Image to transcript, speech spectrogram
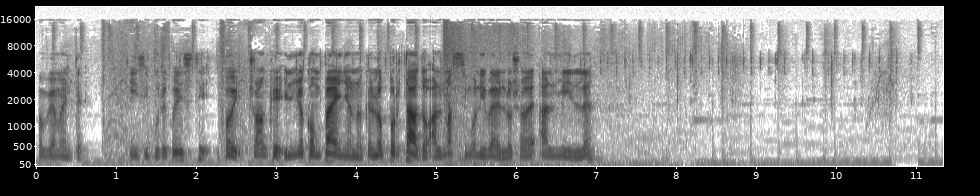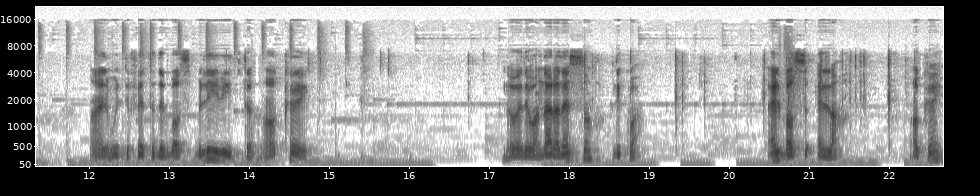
Ovviamente easy pure questi. Poi c'ho anche il mio companion che l'ho portato al massimo livello, cioè al 1000. I will defeat the boss, believe it. Ok. Dove devo andare adesso? Di qua. E il boss è là. Ok.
